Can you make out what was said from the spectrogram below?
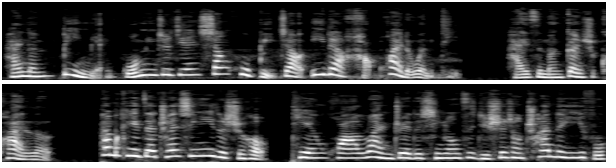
还能避免国民之间相互比较衣料好坏的问题。孩子们更是快乐，他们可以在穿新衣的时候天花乱坠的形容自己身上穿的衣服。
